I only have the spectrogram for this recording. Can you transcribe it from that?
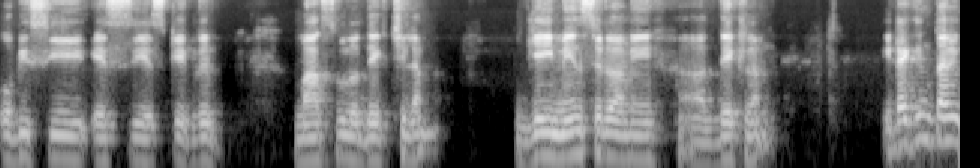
ওবিসি এসসি এসটি এগুলোর মার্কসগুলো দেখছিলাম, যেই মেন্সেরও আমি দেখলাম। এটা কিন্তু আমি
